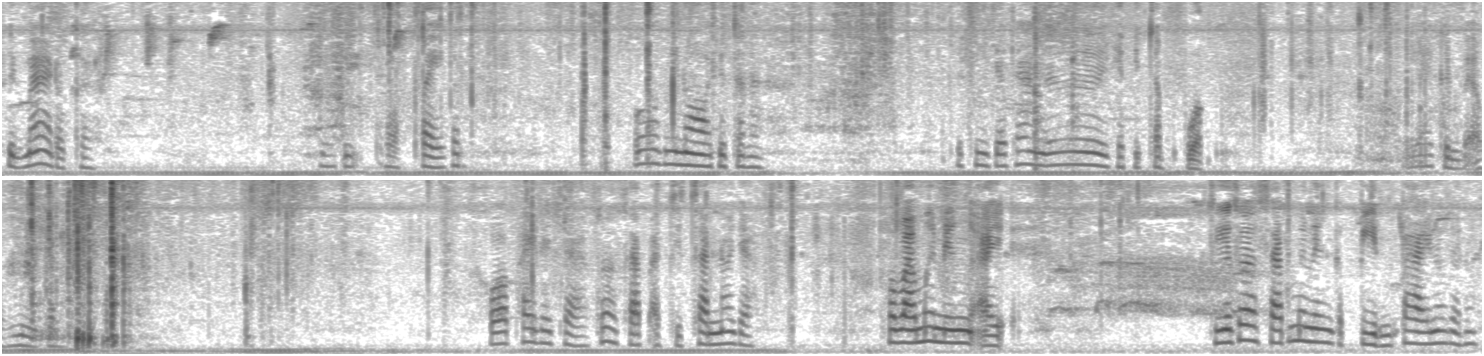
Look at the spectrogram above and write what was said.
ขึ้นมาดอกค่ะเดี๋ยวสิออกไปก่อนโอ้มีนออยู่ตอนนั้นจะทีจะทางเอ้ยจะไปจับปวกแยกขึ้นไปเอาอยู่กันขออภัยเลยจ้ะโทรศัพท์อัดจิตสันเนาะจ้ะ เพราะว่ามือหนึงไอ้ถือโทรศัพท์มือหนึงกับปีนปลายเนาะจ้ะเนาะ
